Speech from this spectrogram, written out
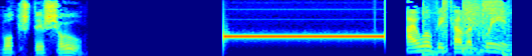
Watch the show. I will become a queen.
